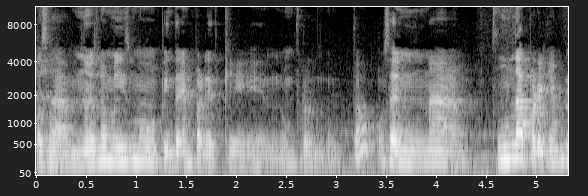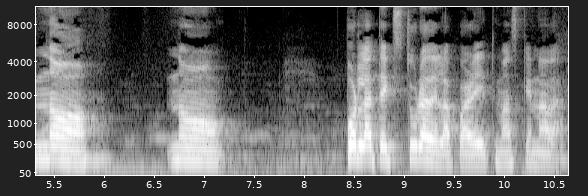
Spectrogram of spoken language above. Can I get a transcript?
O sea, no es lo mismo pintar en pared que en un producto. O sea, en una funda, por ejemplo. No, no. Por la textura de la pared, más que nada.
